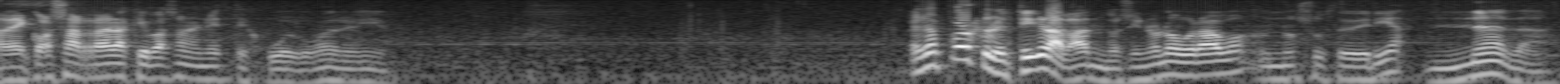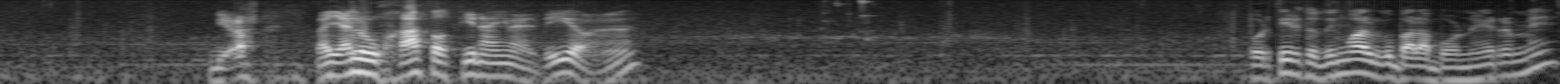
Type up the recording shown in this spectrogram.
La de cosas raras que pasan en este juego, madre mía. Eso es porque lo estoy grabando. Si no lo grabo, no sucedería nada. Dios, vaya lujazos tiene ahí metido, ¿eh? Por cierto, tengo algo para ponerme.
